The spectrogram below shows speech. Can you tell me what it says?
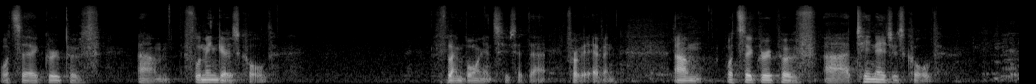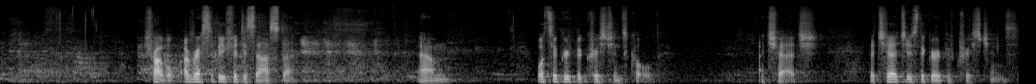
What's a group of um, flamingos called? flamboyance. Who said that? Probably Evan. Um, what's a group of uh, teenagers called? Trouble. A recipe for disaster. Um, what's a group of Christians called? A church. The church is the group of Christians.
